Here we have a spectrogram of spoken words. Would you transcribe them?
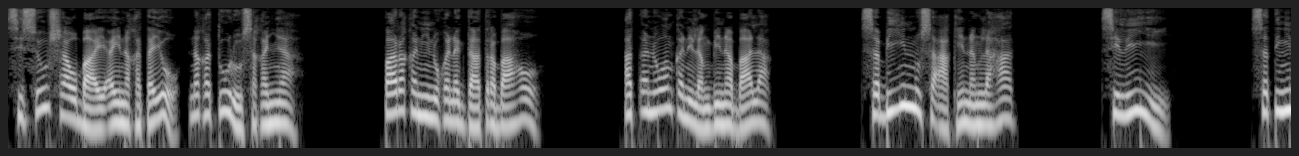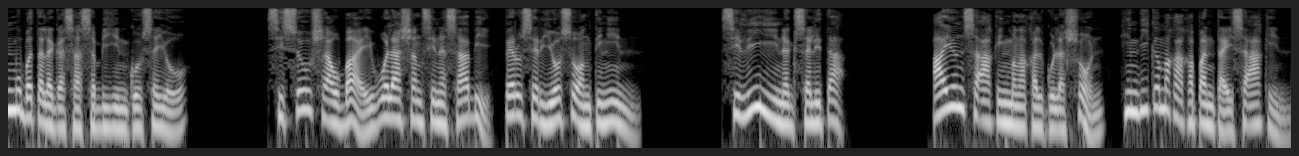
Si Su Xiaobai ay nakatayo, nakaturo sa kanya. Para kanino ka nagtatrabaho? At ano ang kanilang binabalak? Sabihin mo sa akin ang lahat. Si Li. Sa tingin mo ba talaga sasabihin ko sa iyo? Si Su Xiaobai wala siyang sinasabi, pero seryoso ang tingin. Si Li nagsalita. Ayon sa aking mga kalkulasyon, hindi ka makakapantay sa akin.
